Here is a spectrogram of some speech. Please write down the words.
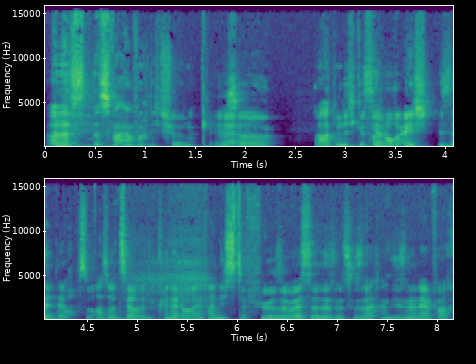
Aber das, das war einfach nicht schön. Ja. war, hat mir nicht gefallen. auch echt, das ist halt auch so asozial, aber die können halt auch einfach nichts dafür, so weißt du, das sind so Sachen, die sind halt einfach,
